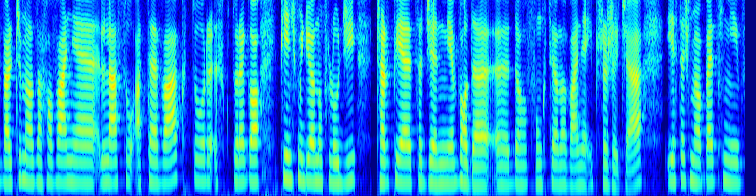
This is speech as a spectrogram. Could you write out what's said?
walczymy o zachowanie lasu Atewa, który, z którego 5 milionów ludzi czerpie codziennie wodę do funkcjonowania i przeżycia. Jesteśmy obecni w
